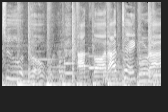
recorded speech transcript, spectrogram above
two ago. I thought I'd take a ride.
